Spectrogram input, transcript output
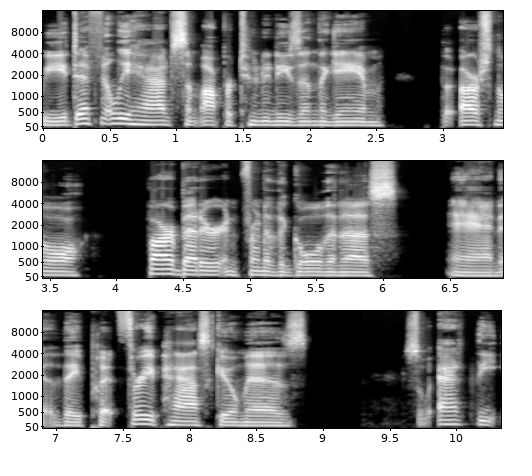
We definitely had some opportunities in the game, but Arsenal far better in front of the goal than us, and they put three past Gomez. So at the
